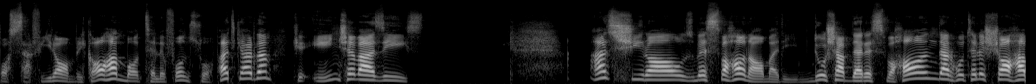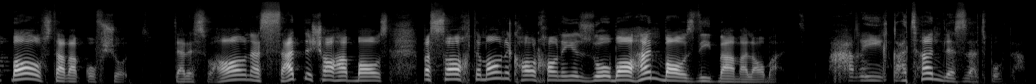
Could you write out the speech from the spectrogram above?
با سفیر آمریکا هم با تلفن صحبت کردم که این چه وضعی است. از شیراز به اصفهان آمدیم. دو شب در اصفهان در هتل شاه عباس توقف شد. در اصفهان از صد شاه عباس و ساختمان کارخانه زوباهن بازدید به عمل آمد. حقیقتا لذت بردم.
